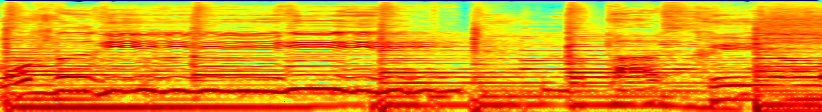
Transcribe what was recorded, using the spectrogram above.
болги нутагё та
